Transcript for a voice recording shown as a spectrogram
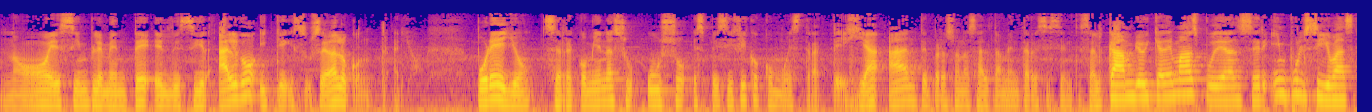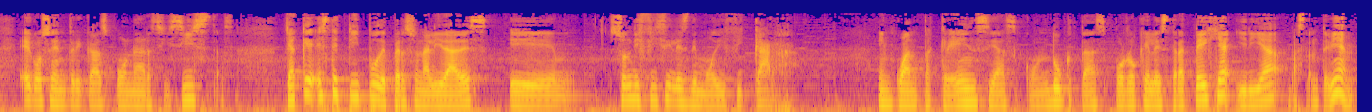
No es simplemente el decir algo y que suceda lo contrario. Por ello, se recomienda su uso específico como estrategia ante personas altamente resistentes al cambio y que además pudieran ser impulsivas, egocéntricas o narcisistas, ya que este tipo de personalidades eh, son difíciles de modificar en cuanto a creencias, conductas, por lo que la estrategia iría bastante bien.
